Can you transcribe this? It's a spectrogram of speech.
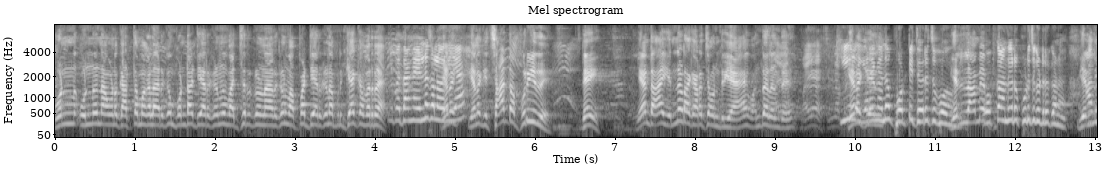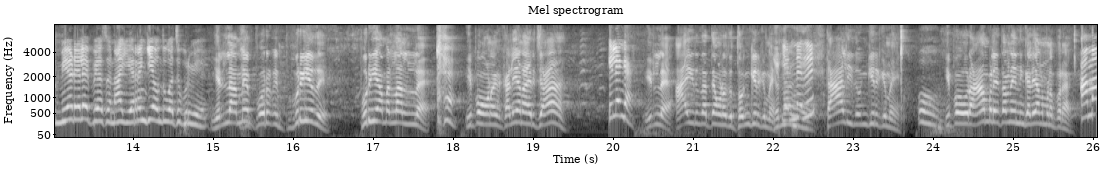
ஒன்னு ஒன்னு நான் உனக்கு அத்தை மகளா இருக்கணும் பொண்டாட்டியா இருக்கணும் வச்சிருக்கணும் இருக்கணும் வப்பாட்டியா இருக்கணும் அப்படி கேட்க வர்றேன். இப்ப தாங்க என்ன சொல்ல வரீங்க? எனக்கு சாட்டா புரியுது. டேய் ஏன்டா என்னடா கரைச்ச வந்தியா வந்ததுல இருந்து கீழே இறங்கி வந்து பொட்டி தெரிச்சு போகும். எல்லாமே- உட்காந்துட்டு குடிச்சுக்கிட்டு இருக்கணும். அது மேடையிலே பேச நான் இறங்கியே வந்து வச்சு புரிவேன் எல்லாமே புரியுது. புரியாமலாம் இல்ல. இப்போ உனக்கு கல்யாணம் ஆயிருச்சா? இல்லைங்க. இல்ல. ஆயிருந்தாத்தே உனக்கு தொங்கி இருக்குமே. என்னது? தாலி தொங்கி இருக்குமே. இப்போ ஒரு ஆம்பளை தானே நீ கல்யாணம் பண்ண போற? ஆமா.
